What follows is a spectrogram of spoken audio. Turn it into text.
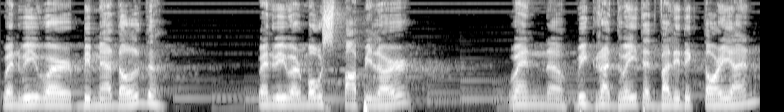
when we were bemedaled? When we were most popular? When uh, we graduated valedictorian?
